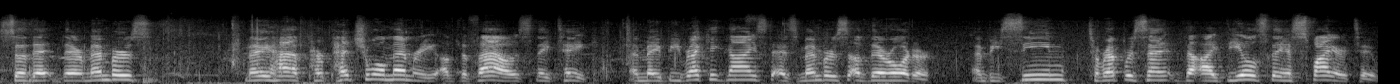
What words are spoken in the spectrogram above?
so that their members may have perpetual memory of the vows they take and may be recognized as members of their order and be seen to represent the ideals they aspire to.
